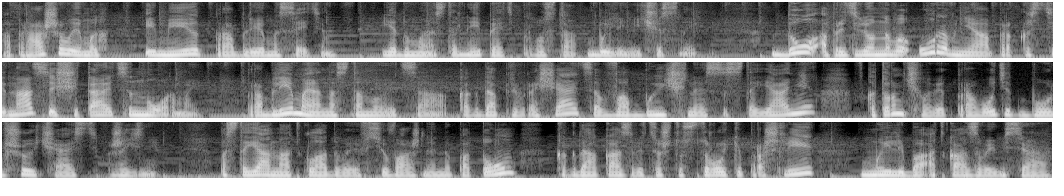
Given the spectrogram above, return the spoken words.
опрашиваемых имеют проблемы с этим. Я думаю, остальные 5 просто были нечестны. До определенного уровня прокрастинация считается нормой. Проблемой она становится, когда превращается в обычное состояние, в котором человек проводит большую часть жизни. Постоянно откладывая все важное на потом, когда оказывается, что сроки прошли, мы либо отказываемся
